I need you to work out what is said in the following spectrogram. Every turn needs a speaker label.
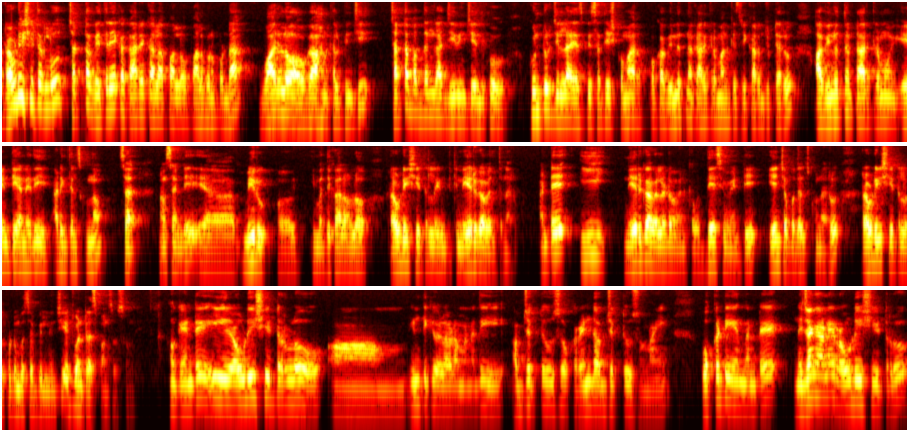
Speaker 1: Rowdy షీటర్లు చట్ట వ్యతిరేక కార్యకలాపాల్లో పాల్గొనకుండా వారిలో అవగాహన కల్పించి చట్టబద్ధంగా జీవించేందుకు గుంటూరు జిల్లా ఎస్పీ సతీష్ కుమార్ ఒక వినూత్న కార్యక్రమానికి శ్రీకారం చుట్టారు. ఆ వినూత్న కార్యక్రమం ఏంటి అనేది అడిగి తెలుసుకుందాం. సార్ నమస్తే అండి. మీరు ఈ మధ్యకాలంలో రౌడీ షీటర్ల ఇంటికి నేరుగా వెళ్తున్నారు. అంటే ఈ నేరుగా వెళ్ళడం వెనుక ఉద్దేశం ఏంటి? ఏం చెప్పదలుచుకున్నారు? రౌడీ షీటర్ల కుటుంబ సభ్యుల నుంచి ఎటువంటి రెస్పాన్స్ వస్తుంది?
Speaker 2: ఓకే అంటే ఈ రౌడీ షీటర్లో ఇంటికి వెళ్ళడం అనేది అబ్జెక్టివ్స్ ఒక రెండు అబ్జెక్టివ్స్ ఉన్నాయి. ఒకటి ఏంటంటే నిజంగానే రౌడీ షీటరు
